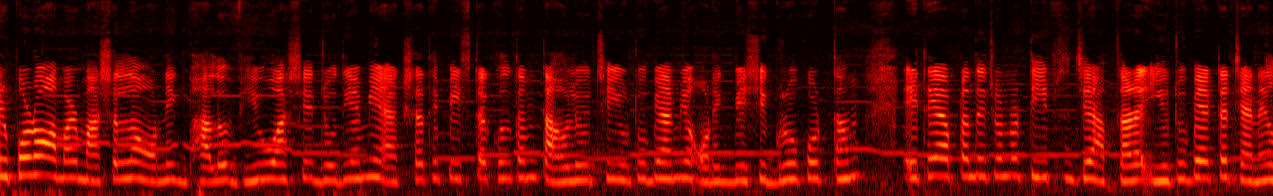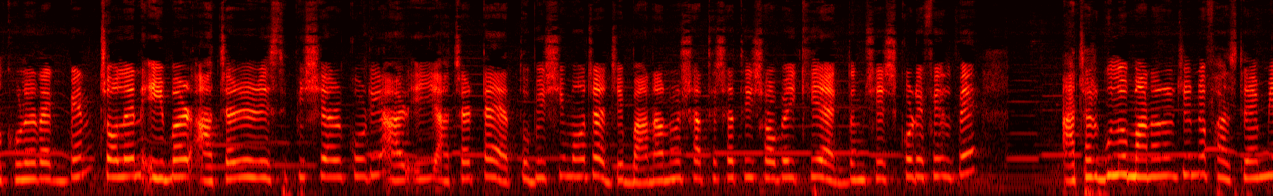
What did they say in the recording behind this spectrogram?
এরপরও আমার মাসাল্লাহ অনেক ভালো ভিউ আসে। যদি আমি একসাথে পেজটা খুলতাম, তাহলে হচ্ছে ইউটিউবে আমি অনেক বেশি গ্রো করতাম। এটাই আপনাদের জন্য টিপস যে আপনারা ইউটিউবে একটা চ্যানেল খুলে রাখবেন। চলেন এইবার আচারের রেসিপি শেয়ার করি। আর এই আচারটা এত বেশি মজা যে বানানোর সাথে সাথেই সবাই খেয়ে একদম শেষ করে ফেলবে। আচারগুলো বানানোর জন্য ফার্স্টে আমি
